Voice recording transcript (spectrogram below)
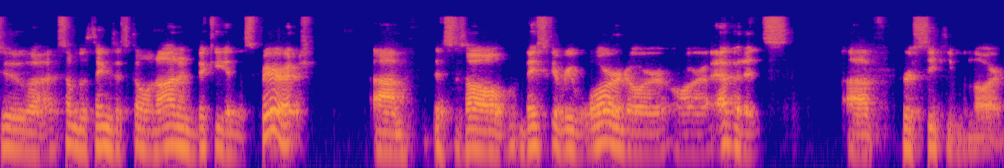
to uh, some of the things that's going on in Vicky in the spirit. Um, this is all basically reward or, or evidence of her seeking the Lord.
